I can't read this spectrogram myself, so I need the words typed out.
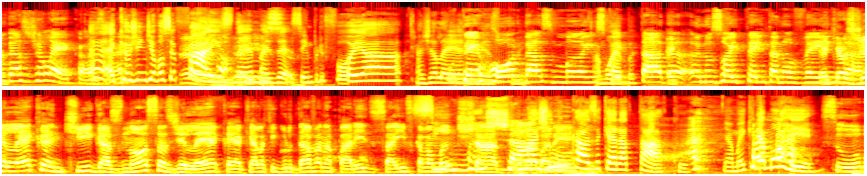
É. das gelecas. É, né? é que hoje em dia você faz, é né? Mas é, sempre foi a, a geleia O terror mesmo. das mães, coitada, anos 80, 90. É que as gelecas antigas, as nossas gelecas, é aquela que grudava na parede e saía e ficava Sim, manchado. manchado. na Imagina em casa que era taco. Minha mãe queria morrer. Super,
